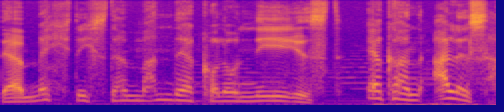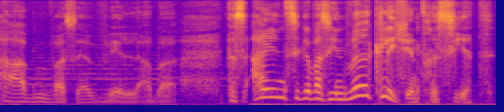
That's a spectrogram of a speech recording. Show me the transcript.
der mächtigste Mann der Kolonie ist. Er kann alles haben, was er will, aber das Einzige, was ihn wirklich interessiert,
